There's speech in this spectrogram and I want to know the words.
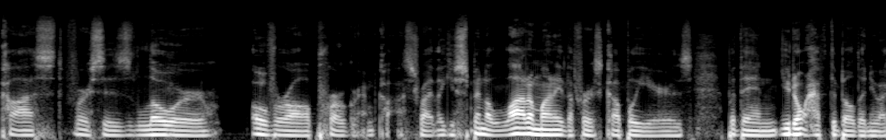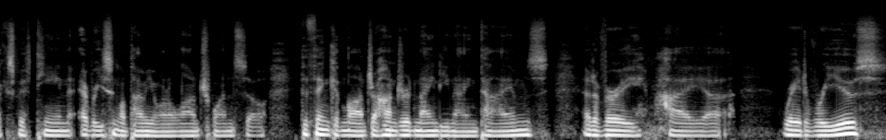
cost versus lower overall program cost, right? Like you spend a lot of money the first couple years, but then you don't have to build a new X15 every single time you want to launch one. So the thing can launch 199 times at a very high uh, rate of reuse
